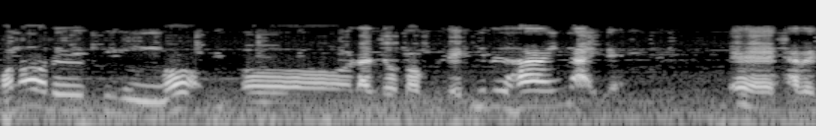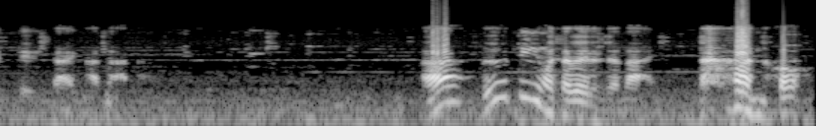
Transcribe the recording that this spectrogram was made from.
このルーティーンをラジオトークできる範囲内でえー喋ってみたいかな。あルーティンを喋るんじゃない。あの、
